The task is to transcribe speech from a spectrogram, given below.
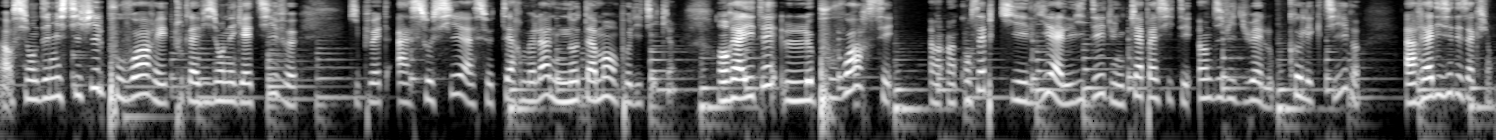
Alors si on démystifie le pouvoir et toute la vision négative qui peut être associée à ce terme-là, notamment en politique, en réalité, le pouvoir, c'est un, concept qui est lié à l'idée d'une capacité individuelle ou collective à réaliser des actions.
